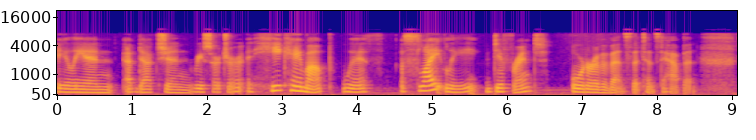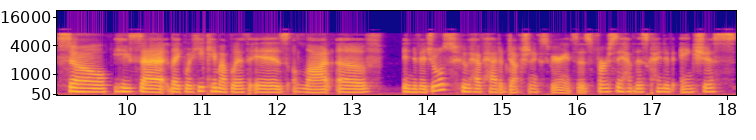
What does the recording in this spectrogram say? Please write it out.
alien abduction researcher, and he came up with a slightly different order of events that tends to happen. So he said, like, what he came up with is a lot of individuals who have had abduction experiences, first they have this kind of anxious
